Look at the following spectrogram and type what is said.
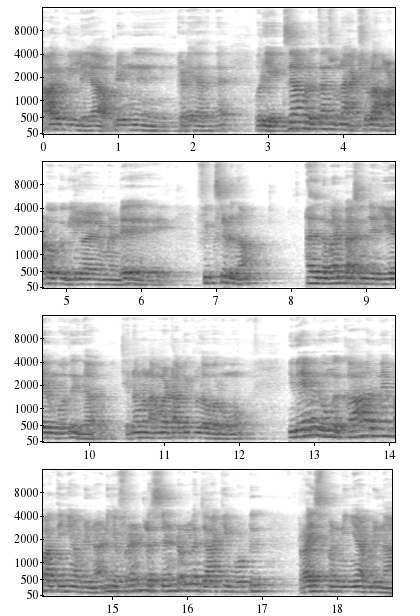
காருக்கு இல்லையா? அப்படின்னு கிடையாதுங்க. ஒரு எக்ஸாம்பிளுக்கு தான் சொன்னால் ஆக்சுவலாக ஆட்டோவுக்கு வீல் அலைன்மெண்ட்டு ஃபிக்ஸ்டு தான். அது இந்த மாதிரி பேசஞ்சர் ஏறும்போது இதாகும். சரி நம்ம நம்ம டாபிக்குள்ளே வருவோம். இதே மாதிரி உங்கள் காருமே பார்த்தீங்க அப்படின்னா நீங்கள் ஃப்ரண்ட்டில் சென்டரில் ஜாக்கி போட்டு ரைஸ் பண்ணீங்க அப்படின்னா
